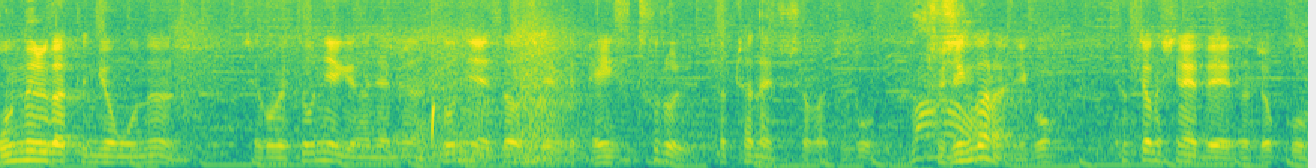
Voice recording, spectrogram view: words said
오늘 같은 경우는 제가 왜 소니 얘기를 하냐면 소니에서 저희한테 베이스 2를 협찬해 주셔가지고 주신 건 아니고 특정 씬에 대해서 조금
